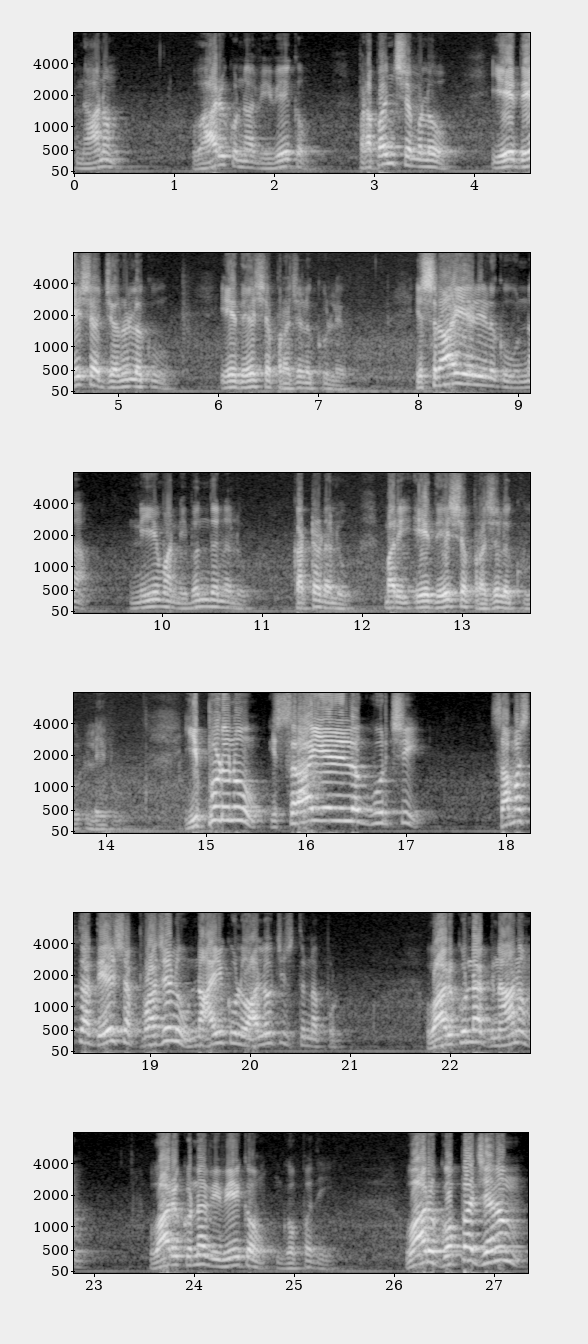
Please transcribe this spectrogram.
జ్ఞానం వారికున్న వివేకం ప్రపంచంలో ఏ దేశ జనులకు ఏ దేశ ప్రజలకు లేవు. ఇస్రాయేలీలకు ఉన్న నియమ నిబంధనలు కట్టడలు మరి ఏ దేశ ప్రజలకు లేవు. ఇప్పుడును ఇస్రాయేలీల గూర్చి సమస్త దేశ ప్రజలు నాయకులు ఆలోచిస్తున్నప్పుడు వారికున్న జ్ఞానం వారికున్న వివేకం గొప్పది. వారు గొప్ప జనం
